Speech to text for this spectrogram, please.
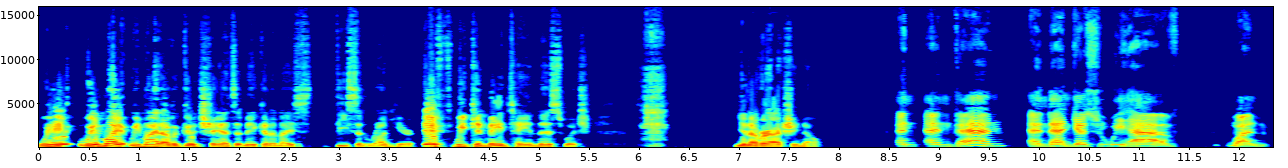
we we might we might have a good chance at making a nice decent run here if we can maintain this, which you never actually know. And and then and then guess who we have when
